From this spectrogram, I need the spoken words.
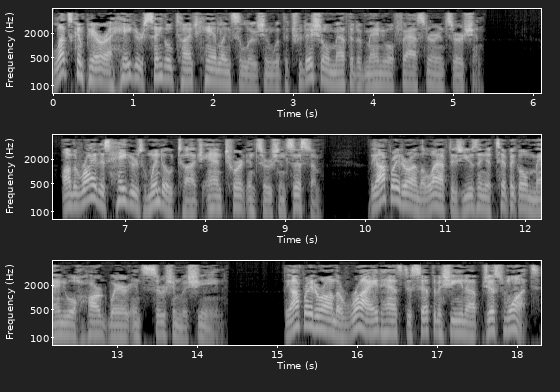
Let's compare a Haeger single touch handling solution with the traditional method of manual fastener insertion. On the right is Haeger's window touch and turret insertion system. The operator on the left is using a typical manual hardware insertion machine. The operator on the right has to set the machine up just once.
